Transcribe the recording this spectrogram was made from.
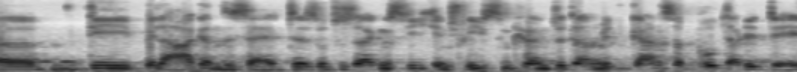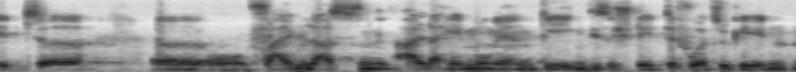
die belagernde Seite sozusagen sich entschließen könnte, dann mit ganzer Brutalität äh, äh, fallen lassen, aller Hemmungen gegen diese Städte vorzugehen,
